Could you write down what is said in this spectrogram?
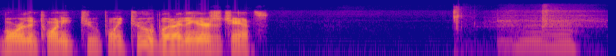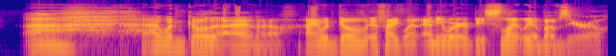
more than twenty two point two, but I think there's a chance. Ah, I wouldn't go. th- I don't know. I would go if I went anywhere. It'd be slightly above zero.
